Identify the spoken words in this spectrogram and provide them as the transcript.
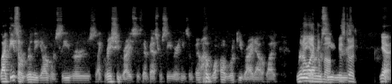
like these are really young receivers. Like Rashee Rice is their best receiver, and he's a, a rookie right out. Like really like young him though. receivers. He's good. Yeah,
